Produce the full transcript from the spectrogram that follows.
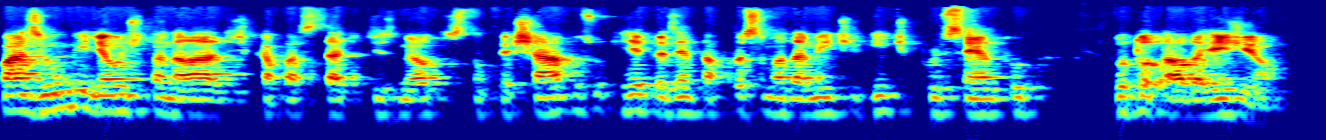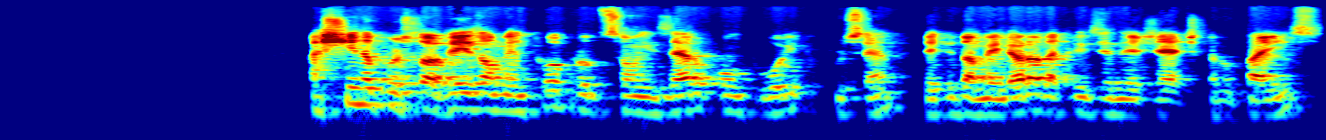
Quase um milhão de toneladas de capacidade de smelters estão fechados, o que representa aproximadamente 20% do total da região. A China, por sua vez, aumentou a produção em 0,8% devido à melhora da crise energética no país.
